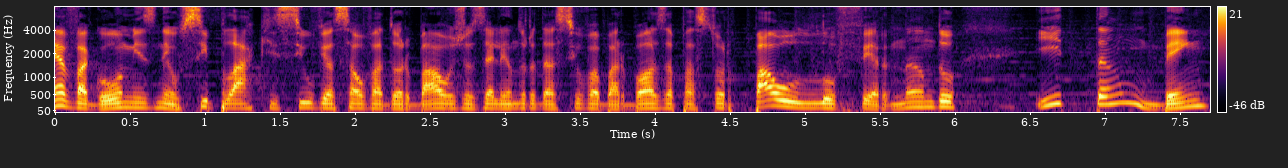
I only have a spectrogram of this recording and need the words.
Eva Gomes, Neuci Plaque, Silvia Salvador Bal, José Leandro da Silva Barbosa, Pastor Paulo Fernando e também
